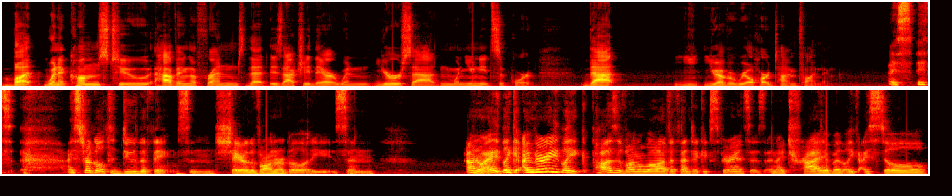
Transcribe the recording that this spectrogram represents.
but when it comes to having a friend that is actually there when you're sad and when you need support, that y- you have a real hard time finding. I, it's, I struggle to do the things and share the vulnerabilities and I don't know. I like I'm very like positive on a lot of authentic experiences and I try, but like I still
